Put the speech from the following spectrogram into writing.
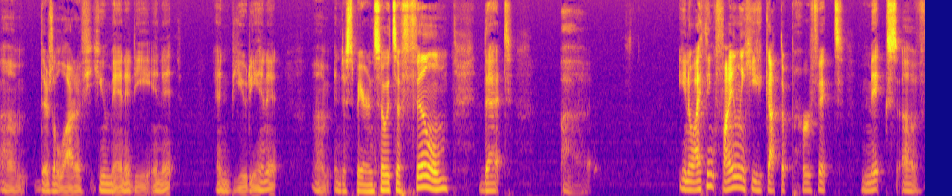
Um, there's a lot of humanity in it and beauty in it um, and despair. And so it's a film that, uh, you know, I think finally he got the perfect mix of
